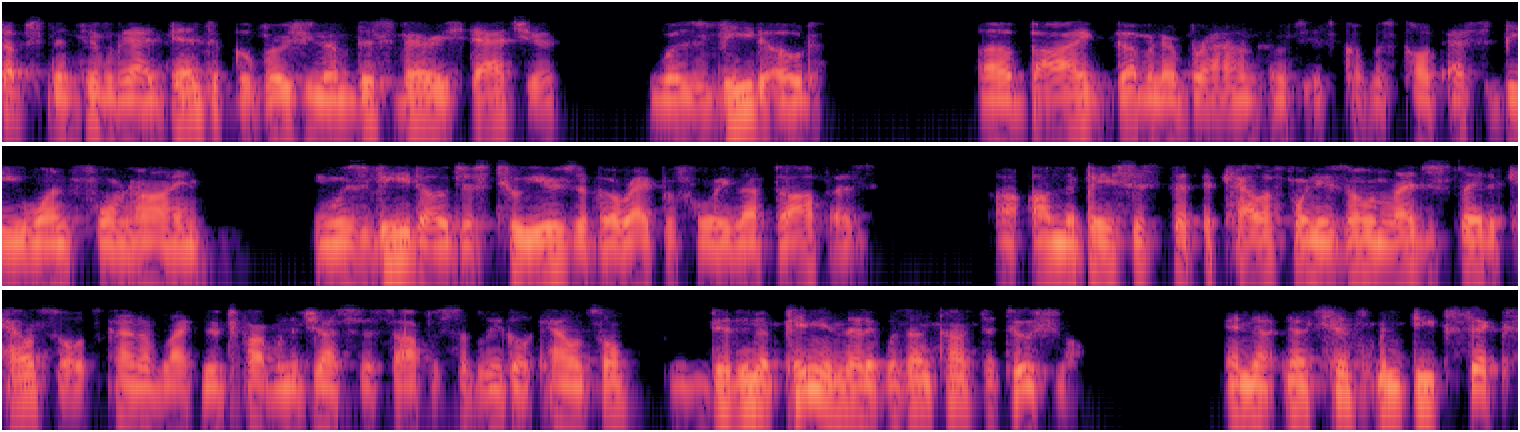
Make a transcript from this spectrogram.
substantively identical version of this very statute was vetoed uh, by Governor Brown. It was called SB 149. It was vetoed just two years ago, right before he left office, uh, on the basis that the California's own legislative counsel, it's kind of like the Department of Justice Office of Legal Counsel, did an opinion that it was unconstitutional. And that, that's since been deep sixed.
